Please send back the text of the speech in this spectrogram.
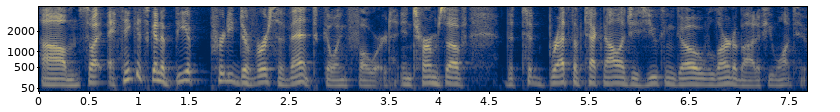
Um, so I, I, think it's going to be a pretty diverse event going forward in terms of the t- breadth of technologies you can go learn about if you want to.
